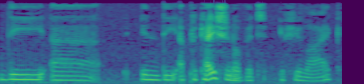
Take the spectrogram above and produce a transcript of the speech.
the uh, in the application of it, if you like,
